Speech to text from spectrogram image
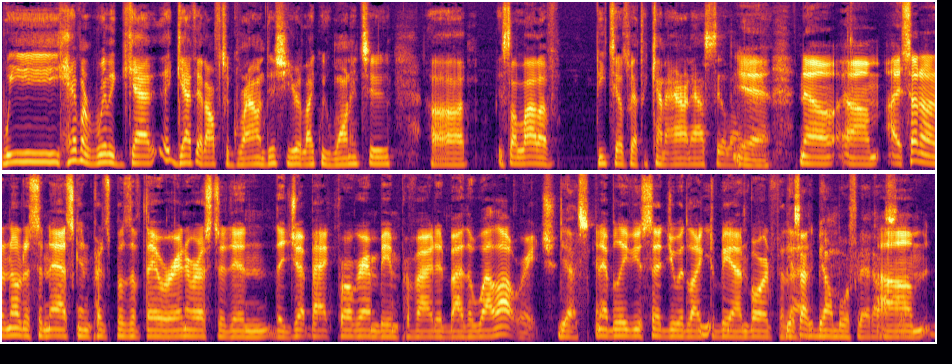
we haven't really got got that off the ground this year like we wanted to. Uh, it's a lot of details we have to kind of iron out still on. Yeah. Now, um, I sent out a notice and asking principals if they were interested in the jetpack program being provided by the Well Outreach. Yes. And I believe you said you would like to be on board for that. Yes. I'd be on board for that. Um,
